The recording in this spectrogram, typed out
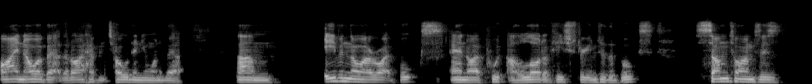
I know about that I haven't told anyone about. Um, even though I write books and I put a lot of history into the books, sometimes there's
